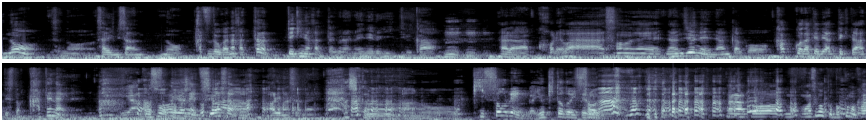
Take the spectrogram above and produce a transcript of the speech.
の、その、さゆみさんの活動がなかったらできなかったぐらいのエネルギーっていうか、うん。うん。だから、これは、そのね、何十年なんかこう、カッコだけでやってきたアーティストは勝てないね。いや、まあそそうい。いうね、強さがありますよね。確かに、あの、基礎練が行き届いてる。そうです。だから、こう、もものすごく僕も考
